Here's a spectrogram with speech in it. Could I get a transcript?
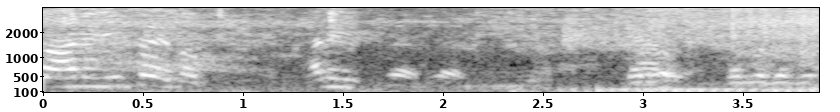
ఇది. మళ్ళీ నేను డెబ్బై ఐదు పార్టీ డెబ్బై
